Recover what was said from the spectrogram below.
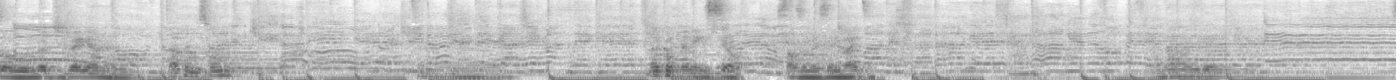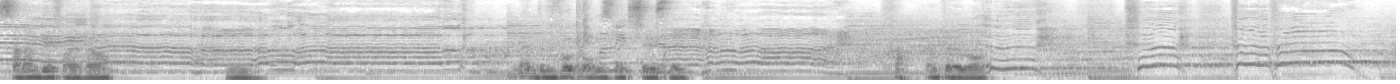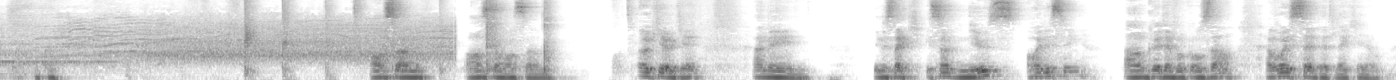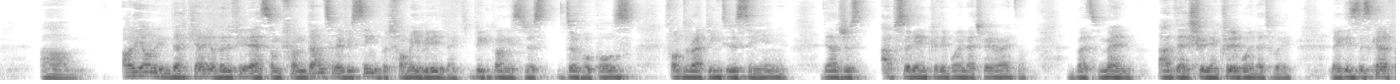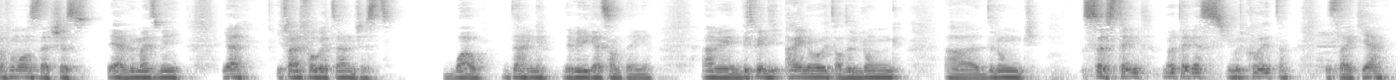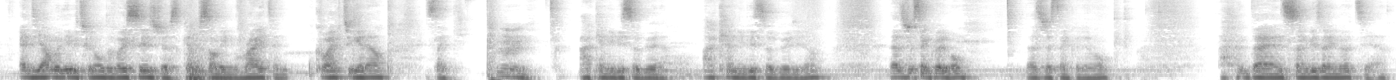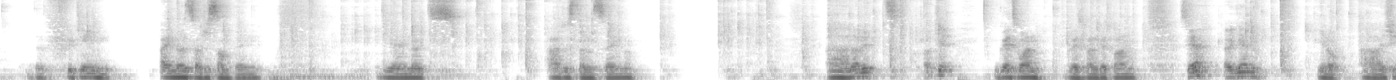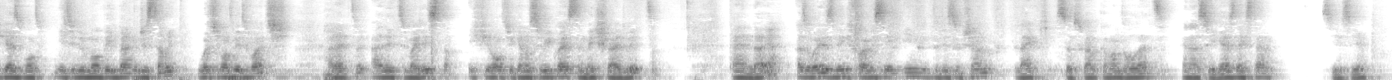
So, no G-Dragon and T.O.P in this one? No complaining still. Sounds amazing, right? Salange. Salange forever. Mm. Man, the vocals, like seriously. Ha, incredible. Awesome. Awesome, awesome. Okay, okay. I mean, you know, it's like, it's not news or anything how good their vocals are. I've always said that, like, you know, um, early on in their career, they definitely had some fun dance and everything, but for me, really, like, Big Bang is just the vocals, from the rapping to the singing. They are just absolutely incredible in that way, right? But man, are they actually incredible in that way? Like, it's this kind of performance that just, yeah, reminds me, yeah, if I had forgotten, just wow, dang, they really got something. I mean, between the high note or the long, uh, the long sustained note, I guess you would call it. It's like, yeah. And the harmony between all the voices just kind of sounding right and correct together. It's like, hmm, how can it be so good? How can it be so good, you know? That's just incredible. That's just incredible. Daesung these high notes, yeah. The freaking high notes are just something. The high notes are just insane. I love it. Okay, great one, great one, great one. So yeah, again, you know, uh, if you guys want me to do more Big Bang, just tell me what you want me to watch. I'll add, to, add it to my list. If you want, you can also request and make sure I do it. And uh, yeah, as always, link for everything in the description. Like, subscribe, comment, all that. And I'll see you guys next time. See you, see you.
